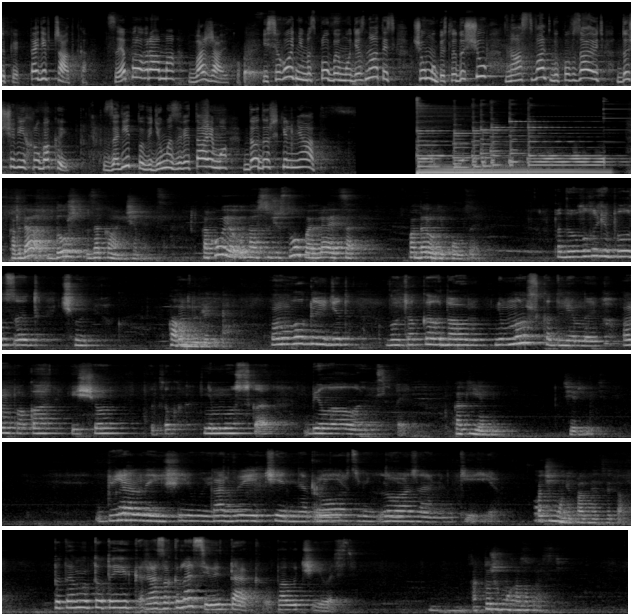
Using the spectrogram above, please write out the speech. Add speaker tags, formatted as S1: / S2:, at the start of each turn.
S1: Хлопчики та дівчатка! Це програма Вважайко. І сьогодні ми спробуємо дізнатись, чому після дощу на асфальт виповзають дощові хробаки. За відповіддю ми завітаємо до дошкільнят. Когда дождь заканчивается, какое у нас существо появляется по дороге ползает?
S2: По дороге ползает человек.
S1: Как он выглядит?
S2: Он выглядит вот так, когда он немножко длинный, он пока еще вот так немножко белоланцевый.
S1: Какие они? Червяки.
S2: Белые, коричневые, розовенькие.
S1: Почему у них разные цвета?
S2: Потому кто-то их разокрасил и так получилось.
S1: А кто же мог разукрасить?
